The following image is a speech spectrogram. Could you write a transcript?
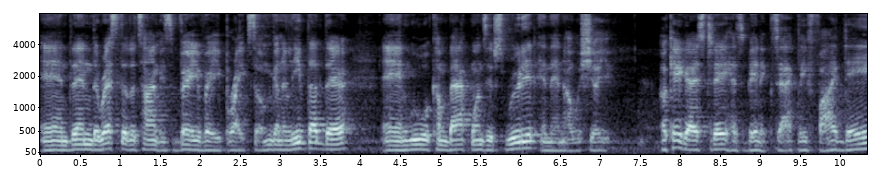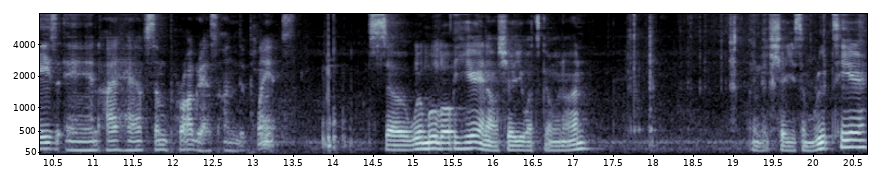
and then the rest of the time is very very bright. So I'm gonna leave that there and we will come back once it's rooted and then I will show you. Okay guys, today has been exactly five days and I have some progress on the plants. So we'll move over here and I'll show you what's going on. Let me show you some roots here.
